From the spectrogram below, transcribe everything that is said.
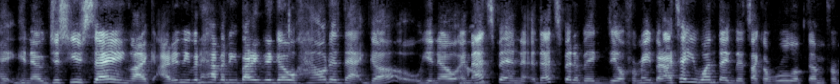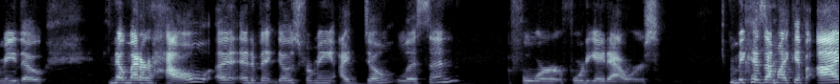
I, you know, just you saying like I didn't even have anybody to go. How did that go? You know, and mm-hmm. that's been that's been a big deal for me. But I tell you one thing that's like a rule of thumb for me though. No matter how a- an event goes for me, I don't listen for 48 hours because I'm like, if I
